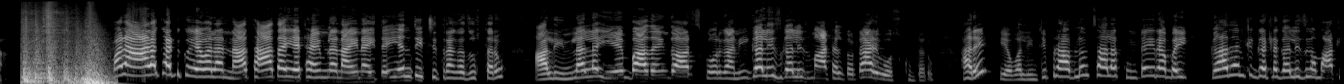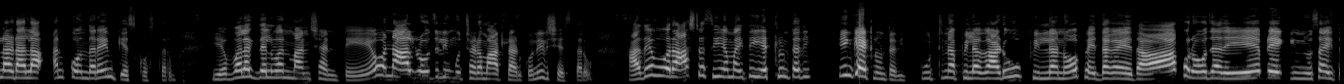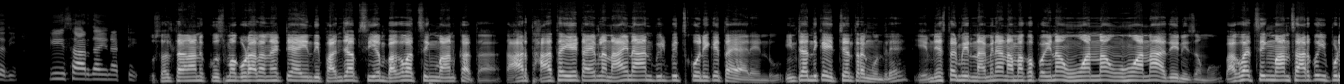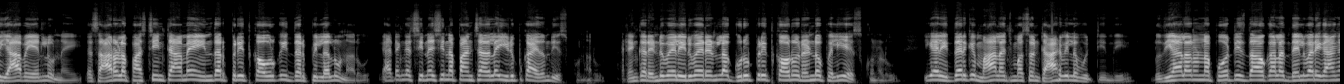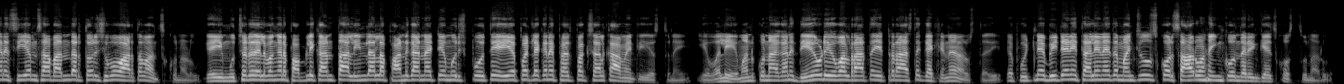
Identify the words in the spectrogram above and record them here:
ఎవరన్నా తాత ఏ టైంలో నైన్ అయితే ఎంత విచిత్రంగా చూస్తారు. వాళ్ళ ఇండ్లల్లో ఏం బాధ అయిందో ఆర్చుకోరు కానీ గలీజ్ గలీజ్ మాటలతో ఆడిపోసుకుంటారు అరే! ఎవరి ఇంటి ప్రాబ్లం చాలా కుంటాయి రాబాయి గాదానికి గట్ల గలీజ్గా మాట్లాడాలా అని కొందరే కేసుకొస్తారు ఎవరికి తెలియని మనిషి అంటే ఓ నాలుగు రోజులు ఈ ముచ్చట మాట్లాడుకొని ఇరిచేస్తారు అదే ఓ రాష్ట్ర సీఎం అయితే ఎట్లుంటది? ఇంకెట్లుంటది? పుట్టిన పిల్లగాడు పిల్లనో పెద్దగా ఏదాక రోజు అదే బ్రేకింగ్ న్యూస్ అవుతుంది ఈసారిది అయినట్టే ముసల్తానాన్ని అయింది. పంజాబ్ సీఎం భగవత్ సింగ్ మాన్ కథ. సార్ తాత టైంలో నాయన అని పిలిపించుకోనికే తయారైండు. ఇంటందుకే ఇచ్చేంతరంగా ఉందిలే ఏం చేస్తారు మీరు? నమ్మినా నమ్మకపోయినా ఊ అన్నా ఊహు అన్నా అదే నిజము. భగవత్ సింగ్ మాన్ సార్కు ఇప్పుడు యాభై ఏళ్ళు ఉన్నాయి సారుల ఫస్ట్ ఇంటి ఆమె ఇందర్ ప్రీత్ కౌర్కు ఇద్దరు పిల్లలు ఉన్నారు. అటంగా చిన్న చిన్న పంచాయతీలో ఇడుపు కాగితం తీసుకున్నారు. అటంగా రెండు వేల ఇరవై రెండులో గురుప్రీత్ కౌర్ రెండో పెళ్ళి చేసుకున్నాడు. ఇక ఇద్దరికి మా వస్తుంటే మసంటి ఆడవిల్ల పుట్టింది. లుధియాలనున్న పోర్టీస్ దవాఖాన డెలివరీ కాగానే సీఎం సాబ్ అందరితో శుభవార్త పంచుకున్నాడు. ఇక ఈ ముచ్చట తెలివంగానే పబ్లిక్ అంతా వాళ్ళ పండుగ అన్నట్టే మురిసిపోతే ఎప్పట్లకనే ప్రతిపక్షాలు కామెంట్లు చేస్తున్నాయి. ఎవరు ఏమనుకున్నా కానీ దేవుడు ఎవరు రాత ఎట్లా రాస్తే గట్లనే నడుస్తుంది. పుట్టిన బిడ్డని తల్లినైతే మంచి చూసుకోరు సారు అని ఇంకొందరు ఇంకేసుకొస్తున్నారు.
